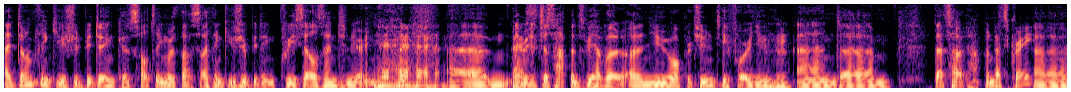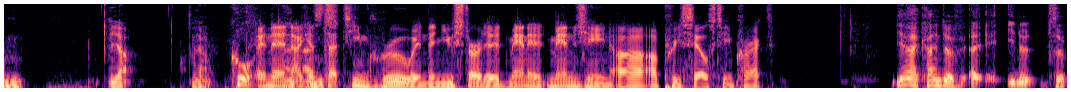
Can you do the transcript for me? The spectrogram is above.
I don't think you should be doing consulting with us. I think you should be doing pre-sales engineering. um, I mean, it just happens we have a, a new opportunity for you, mm-hmm. and um, that's how it happened. That's great. Um, yeah. Yeah. Cool. And then and, I guess that team grew, and then you started man- managing a, a pre-sales team, correct? Yeah, kind of. Uh, you know, so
